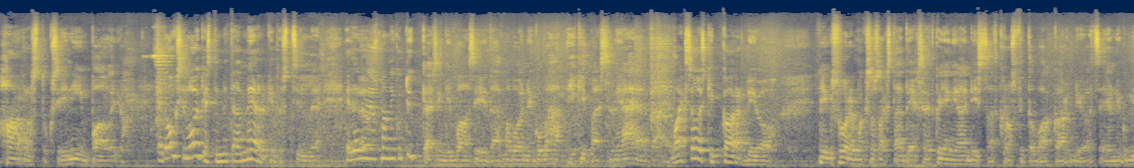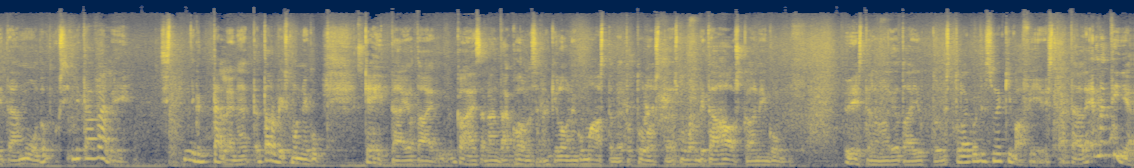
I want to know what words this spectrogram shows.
harrastuksia niin paljon. Että onko sillä oikeasti mitään merkitystä silleen. Että jos mä niinku tykkäisinkin vaan siitä, että mä voin niinku vähän hikipäissäni äheltää. Vaikka se olisikin kardio, niin kuin suurimmaksi osaksi, tai tiedätkö, että kun jengi aina dissaa, että crossfit on vaan kardio, että se ei ole niinku mitään muuta, mutta onko siinä mitään väliä? Siis niinku tälleen, että tarviiks mun niinku kehittää jotain 200 tai 300 kiloa niinku maastavetotulosta, jos mä voin pitää hauskaa niinku yhdistelemään jotain juttuja, mistä tulee kuitenkin semmoinen kiva fiilis tai tälleen. En mä tiedä.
